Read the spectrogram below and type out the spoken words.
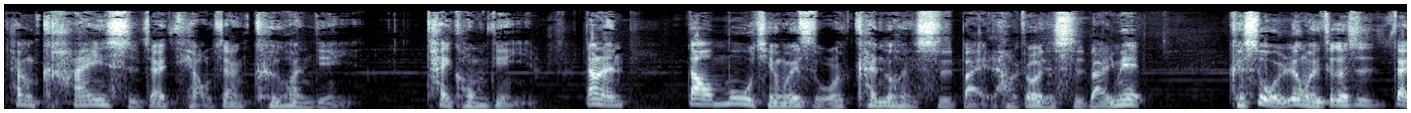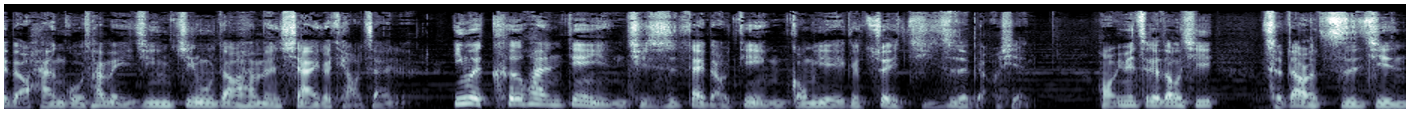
他们开始在挑战科幻电影、太空电影。当然。到目前为止，我看都很失败，然后都很失败。因为，可是我认为这个是代表韩国他们已经进入到他们下一个挑战了。因为科幻电影其实是代表电影工业一个最极致的表现。好，因为这个东西扯到了资金、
